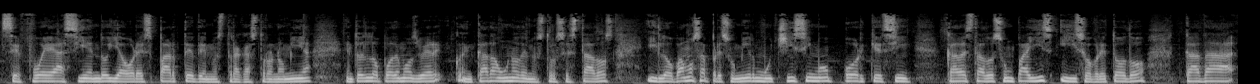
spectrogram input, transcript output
se fue haciendo y ahora es parte de nuestra gastronomía. Entonces lo podemos ver en cada uno de nuestros estados y lo vamos a presumir muchísimo porque sí, cada estado es un país y sobre todo cada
